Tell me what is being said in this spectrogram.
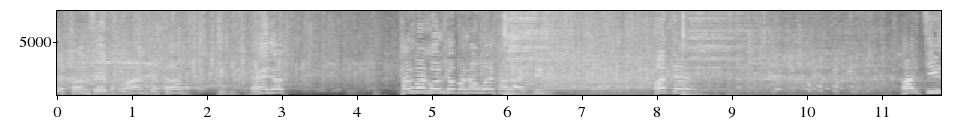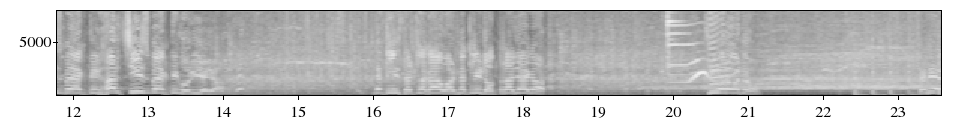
कसम से भगवान कसम है जो थर्माकोल का बना हुआ है सारा एक्टिंग हद है हर चीज़ में एक्टिंग हर चीज़ में एक्टिंग हो रही है यहाँ नकली सेट लगाया हुआ नकली डॉक्टर आ जाएगा। सीधे बैठो चलिए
